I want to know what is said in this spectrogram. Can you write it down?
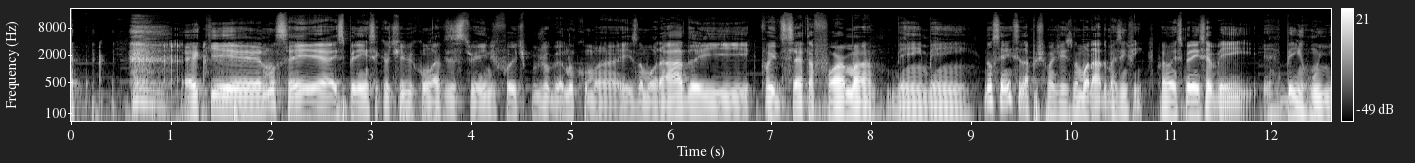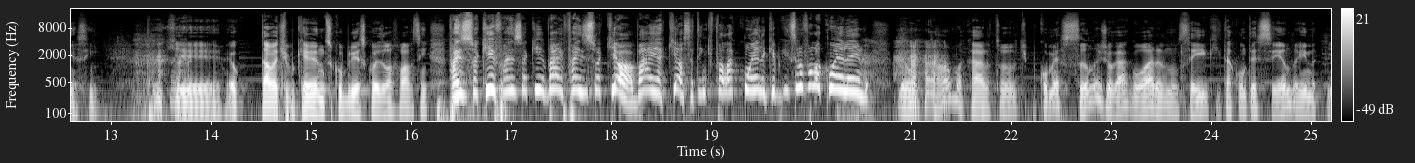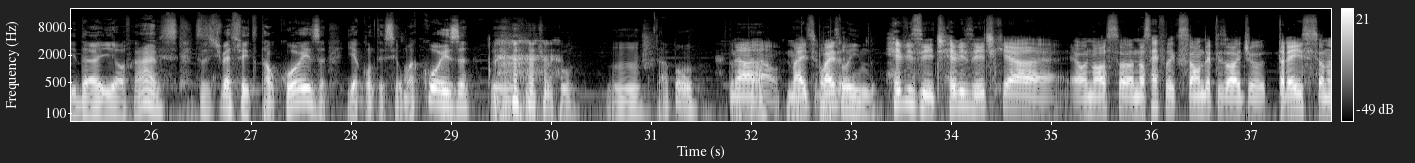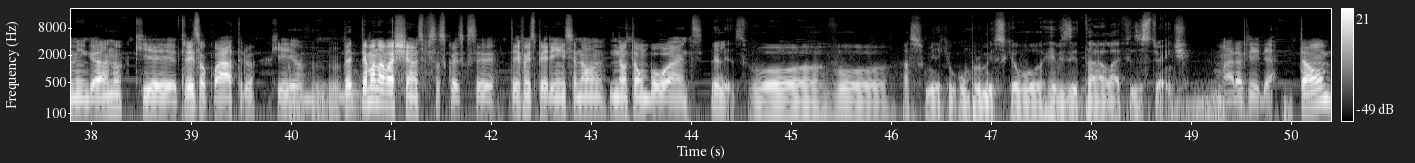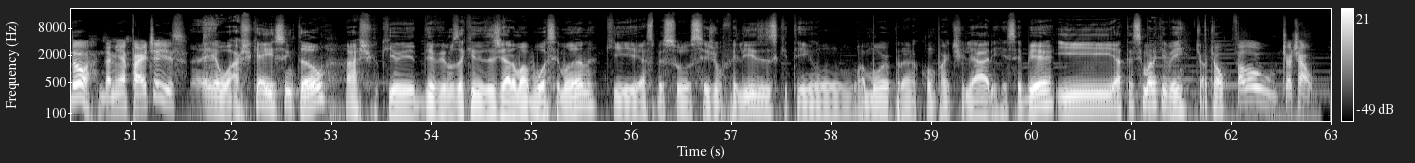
é que, não sei, a experiência que eu tive com Life is Strange foi, tipo, jogando com uma ex-namorada e foi, de certa forma, bem, bem... Não sei nem se dá pra chamar de ex-namorada, mas enfim. Foi uma experiência bem, bem ruim, assim. Porque eu tava, tipo, querendo descobrir as coisas, ela falava assim, faz isso aqui, faz isso aqui, vai, faz isso aqui, ó, vai aqui, ó, você tem que falar com ele aqui, por que você não falou com ele ainda? Eu, calma, cara, tô, tipo, começando a jogar agora, não sei o que tá acontecendo ainda. E daí ela fica, ah, se você tivesse feito tal coisa, ia acontecer uma coisa. Eu, tipo, hum, tá bom. Então Não, tá, não, mas- mas-. Revisite, revisite, que é, a- é o nosso, a nossa reflexão do episódio 3, se eu não me engano, que 3 ou 4, que Uhum. dê uma nova chance pra essas coisas que você teve uma experiência não, não tão boa antes. Beleza, vou, vou assumir aqui o compromisso que eu vou revisitar Life is Strange. Maravilha. Então, do, da minha parte é isso. Eu acho que é isso então. Acho que devemos aqui desejar uma boa semana, que as pessoas sejam felizes, que tenham amor pra compartilhar e receber. E até semana que vem. Tchau, tchau. Falou, tchau, tchau.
